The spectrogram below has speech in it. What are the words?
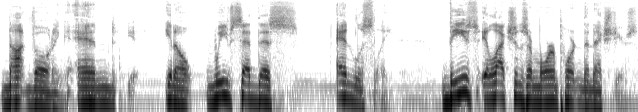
not voting. And, you know, we've said this endlessly. These elections are more important than next year's.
